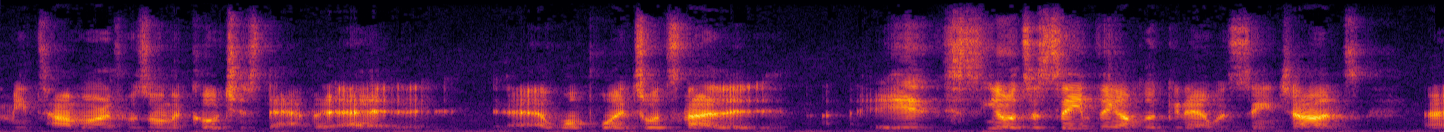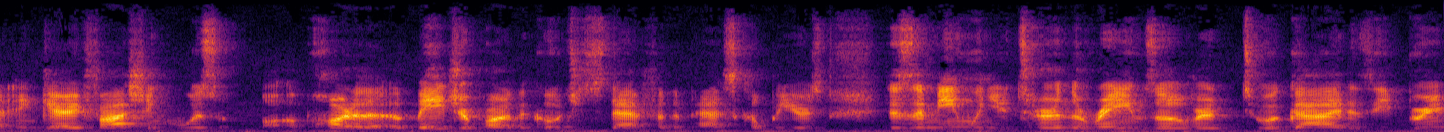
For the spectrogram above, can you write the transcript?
I mean, Tom Arth was on the coaching staff at, at one point, so it's not. It's you know, it's the same thing I'm looking at with St. John's. Uh, and Gary Fasching, who was a part of the, a major part of the coaching staff for the past couple years. Does it mean when you turn the reins over to a guy, does he bring,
